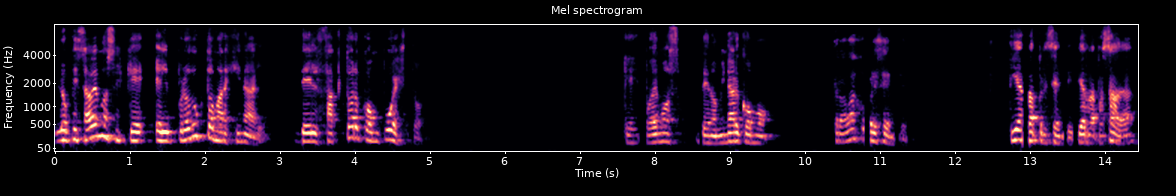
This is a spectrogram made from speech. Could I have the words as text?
Lo que sabemos es que el producto marginal del factor compuesto, que podemos denominar como trabajo presente, tierra presente y tierra pasada,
